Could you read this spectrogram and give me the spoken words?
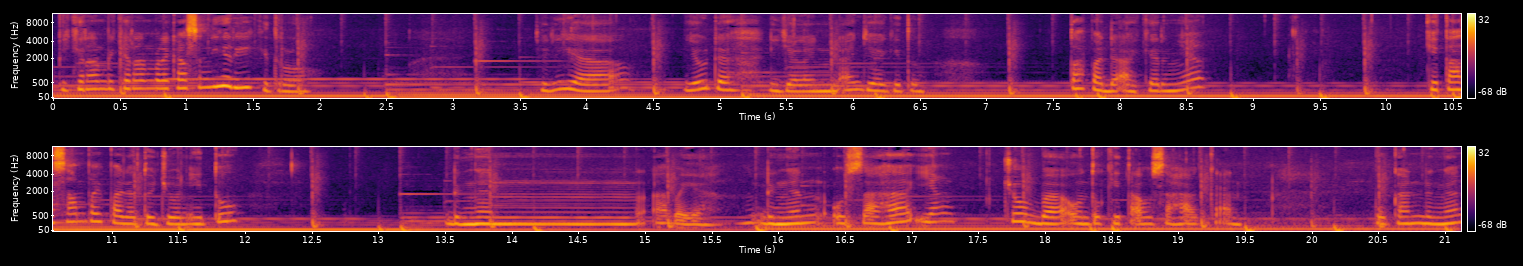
pikiran-pikiran mereka sendiri gitu loh. Jadi ya ya udah dijalanin aja gitu. Toh pada akhirnya kita sampai pada tujuan itu dengan apa ya? Dengan usaha yang coba untuk kita usahakan. Bukan dengan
